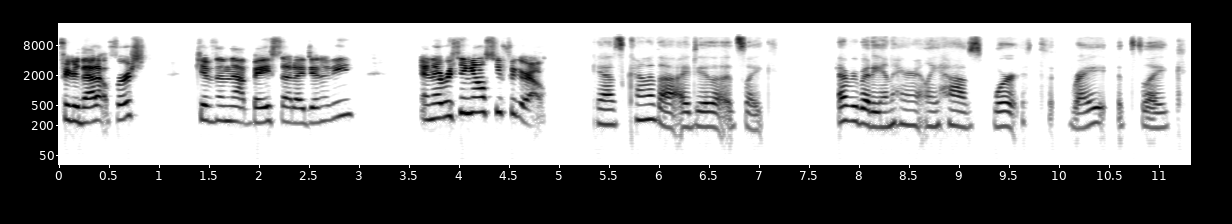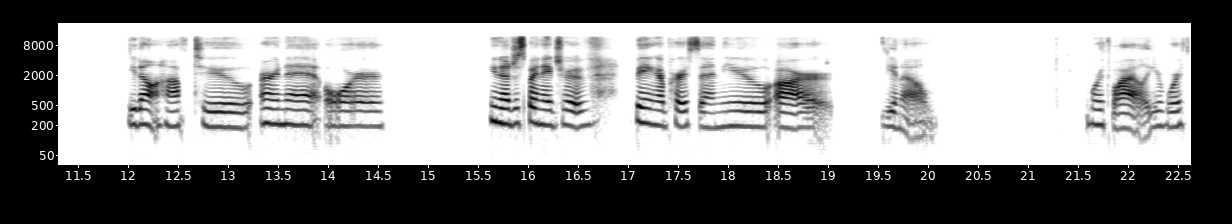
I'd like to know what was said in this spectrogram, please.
figure that out first give them that base that identity and everything else you figure out. Yeah it's kind of that idea that it's like everybody inherently has worth right? It's like you don't have to earn it or you know just by nature of being a person you are you know worthwhile you're worth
